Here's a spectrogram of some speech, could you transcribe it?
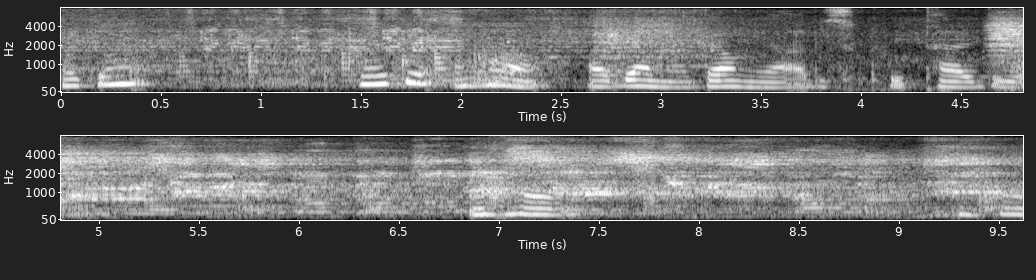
Adam Nerede? Aha adam adam ya bizi kurtardı ya. Aha. Aha.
